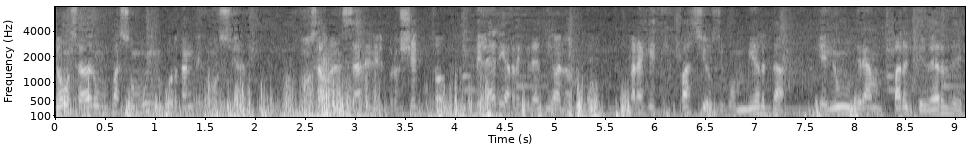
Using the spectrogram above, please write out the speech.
Vamos a dar un paso muy importante como ciudad. Vamos a avanzar en el proyecto del área recreativa norte para que este espacio se convierta en un gran parque verde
